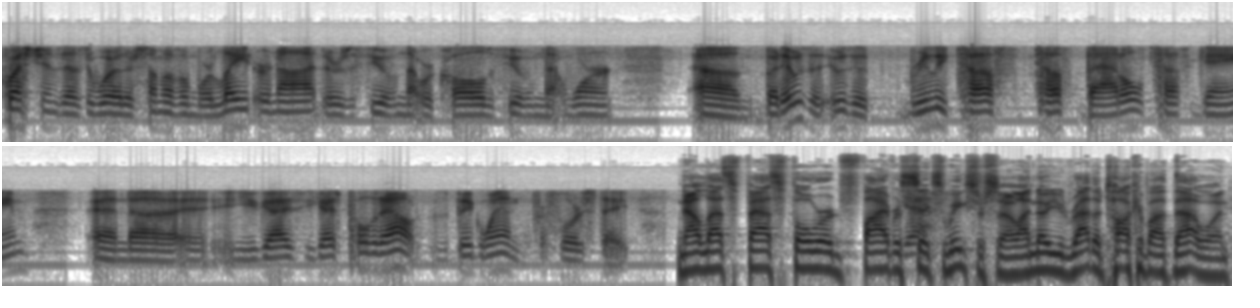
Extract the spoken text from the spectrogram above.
questions as to whether some of them were late or not. There was a few of them that were called, a few of them that weren't. Um, but it was a it was a really tough tough battle, tough game, and uh, and you guys you guys pulled it out. It was a big win for Florida State. Now let's fast forward five or yeah. six weeks or so. I know you'd rather talk about that one.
